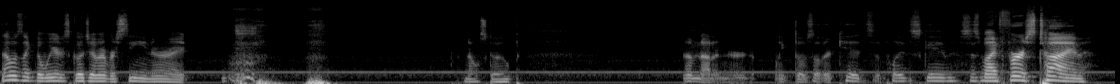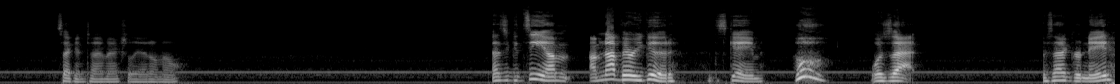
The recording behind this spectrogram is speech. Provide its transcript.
That was like the weirdest glitch I've ever seen. All right. no scope. I'm not a nerd like those other kids that play this game. This is my first time. Second time actually. I don't know. As you can see, I'm I'm not very good at this game. Oh, What's that? Is that a grenade?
